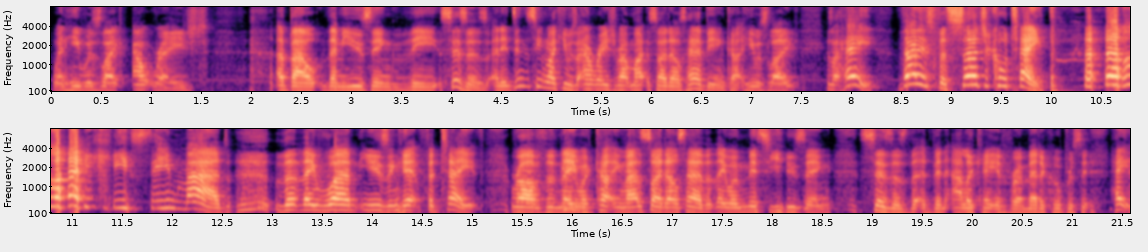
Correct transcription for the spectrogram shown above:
when he was like outraged about them using the scissors, and it didn't seem like he was outraged about Mike Sydal's hair being cut. He was like, he was like, "Hey, that is for surgical tape." like he seemed mad that they weren't using it for tape rather than they were cutting Matt Sydal's hair, that they were misusing scissors that had been allocated for a medical procedure. Hey,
